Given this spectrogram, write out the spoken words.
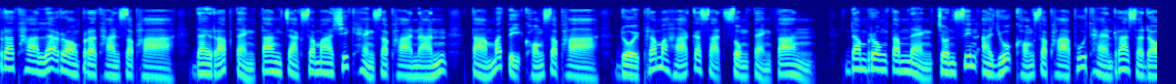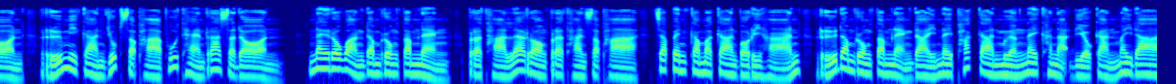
ประธานและรองประธานสภาได้รับแต่งตั้งจากสมาชิกแห่งสภานั้น ตามมติของสภา โดยพระมหากษัตริย์ทรงแต่งตั้ง ดำรงตำแหน่งจนสิ้นอายุของสภาผู้แทนราษฎร หรือมีการยุบสภาผู้แทนราษฎร ในระหว่างดำรงตำแหน่ง ประธานและรองประธานสภาจะเป็นกรรมการบริหาร หรือดำรงตำแหน่งใดในพรรคการเมืองในขณะเดียวกันไม่ได้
